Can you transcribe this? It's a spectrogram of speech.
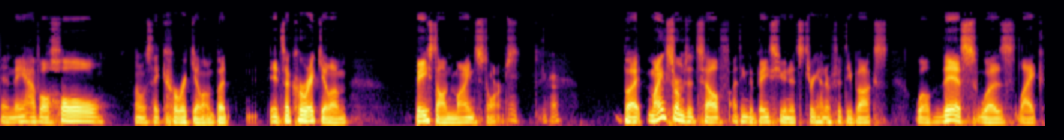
and they have a whole I don't want to say curriculum, but it's a curriculum based on Mindstorms. okay. But Mindstorms itself, I think the base unit's three hundred fifty bucks. Well, this was like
